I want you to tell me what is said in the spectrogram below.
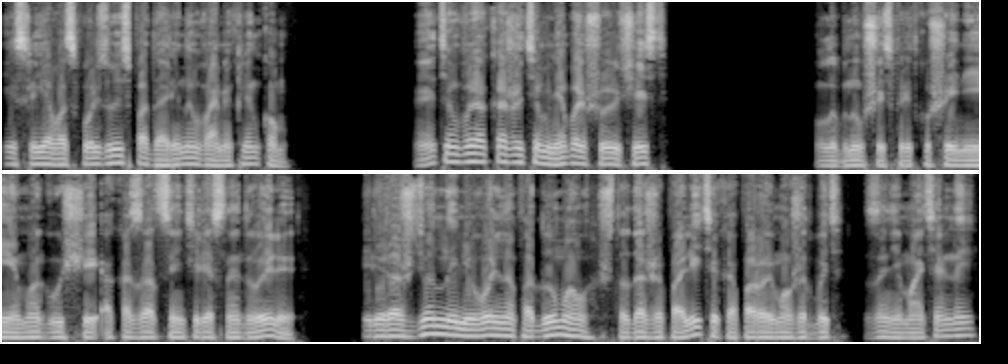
если я воспользуюсь подаренным вами клинком? Этим вы окажете мне большую честь». Улыбнувшись в предвкушении могущей оказаться интересной дуэли, перерожденный невольно подумал, что даже политика порой может быть занимательной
